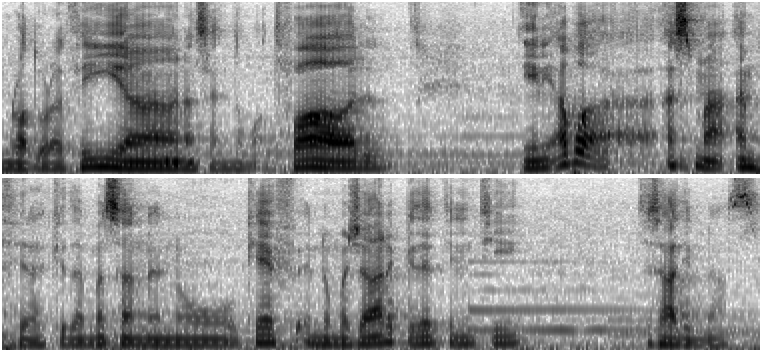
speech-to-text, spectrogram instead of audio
أمراض وراثية ناس عندهم أطفال. يعني أبغى أسمع أمثلة كده مثلا إنه كيف إنه مجالك قدرتي إن انت تساعدي الناس.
